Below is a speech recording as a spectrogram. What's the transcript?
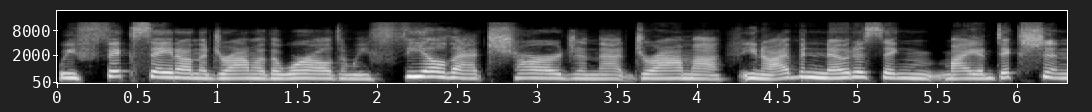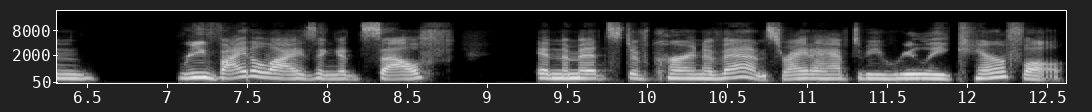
We fixate on the drama of the world and we feel that charge and that drama. You know, I've been noticing my addiction revitalizing itself in the midst of current events, right? I have to be really careful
